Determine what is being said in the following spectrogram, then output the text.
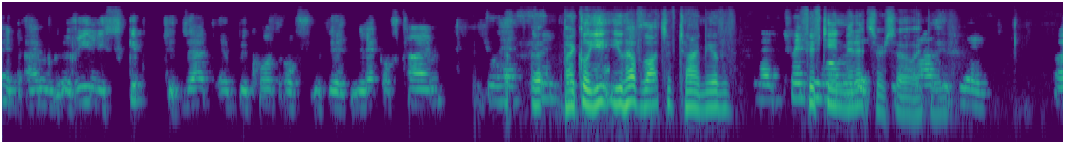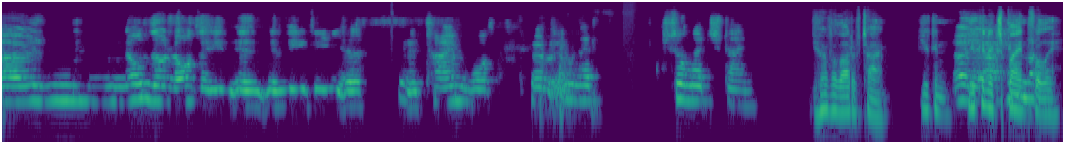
and I'm really skipped that uh, because of the lack of time. You have uh, Michael, you, you have lots of time. You have, you have 15 minutes or so, I believe. Uh, no, no, no. The uh, the the, the time was. you have so much time. You have a lot of time. You can you can explain not, fully.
